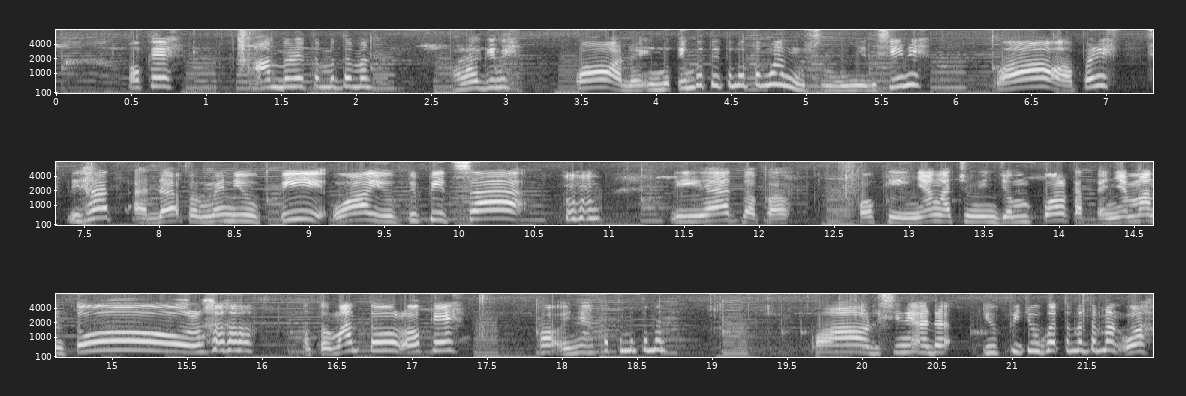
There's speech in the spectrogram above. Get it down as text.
oke ambil ya teman-teman. Apa lagi nih? Wow ada imut-imut nih teman-teman. Bersembunyi di sini. Wow apa nih? Lihat ada permen Yupi. Wah Yupi pizza lihat bapak kokinya ngacungin jempol katanya mantul. Mantul mantul oke. Okay. oh ini apa teman-teman? Wow di sini ada yupi juga teman-teman. Wah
